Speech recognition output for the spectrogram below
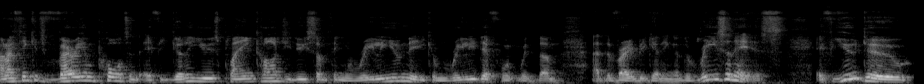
And I think it's very important if you're going to use playing cards, you do something really unique and really different with them at the very beginning. And the reason is if you do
